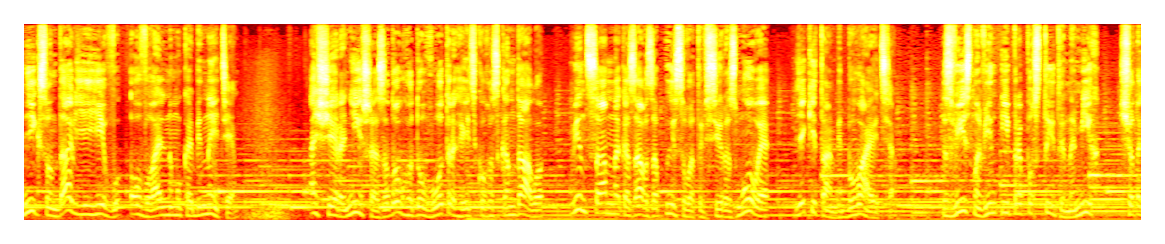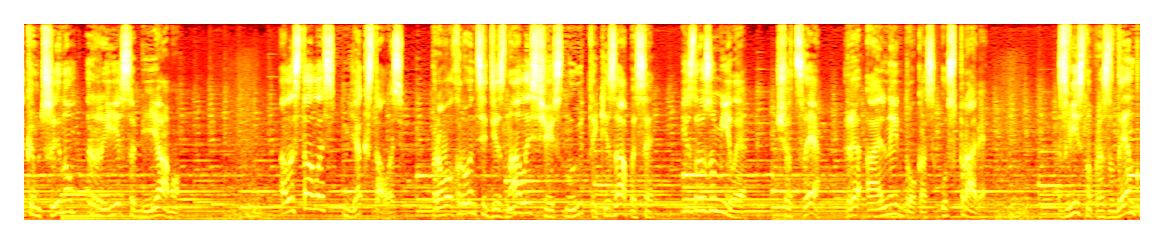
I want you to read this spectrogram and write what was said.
Ніксон дав її в овальному кабінеті. А ще раніше, задовго до Вотергейтського скандалу, він сам наказав записувати всі розмови, які там відбуваються. Звісно, він і припустити не міг, що таким чином риє собі яму. Але сталося, як сталося. Правоохоронці дізнались, що існують такі записи, і зрозуміли, що це реальний доказ у справі. Звісно, президент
